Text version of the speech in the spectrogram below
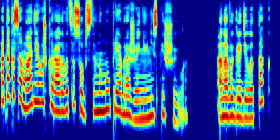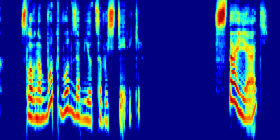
Однако сама девушка радоваться собственному преображению не спешила. Она выглядела так, словно вот-вот забьется в истерике. «Стоять!»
